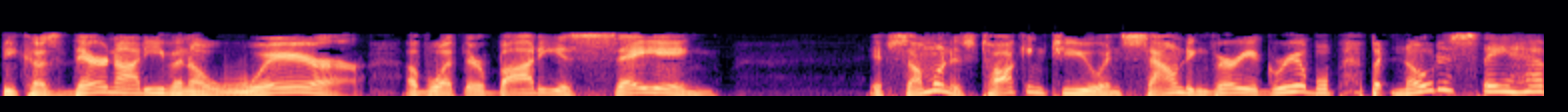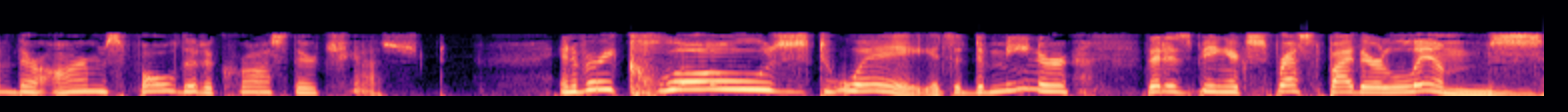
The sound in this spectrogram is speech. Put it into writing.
because they're not even aware of what their body is saying. If someone is talking to you and sounding very agreeable, but notice they have their arms folded across their chest in a very closed way. It's a demeanor that is being expressed by their limbs.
